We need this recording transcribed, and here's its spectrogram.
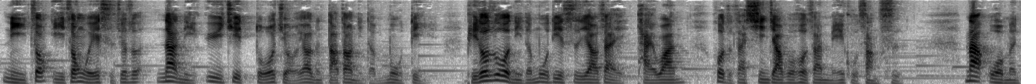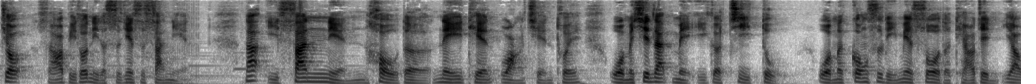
你终以终为始，就是说那你预计多久要能达到你的目的？比如说，如果你的目的是要在台湾或者在新加坡或者在美股上市，那我们就然后比如说你的时间是三年，那以三年后的那一天往前推，我们现在每一个季度，我们公司里面所有的条件要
